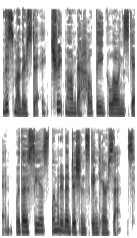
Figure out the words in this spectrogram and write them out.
This Mother's Day, treat mom to healthy, glowing skin with Osea's limited edition skincare sets.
